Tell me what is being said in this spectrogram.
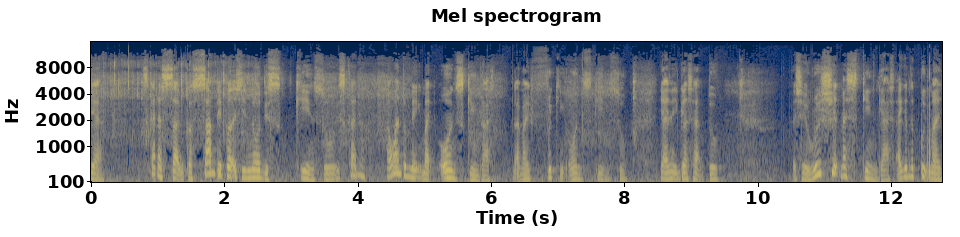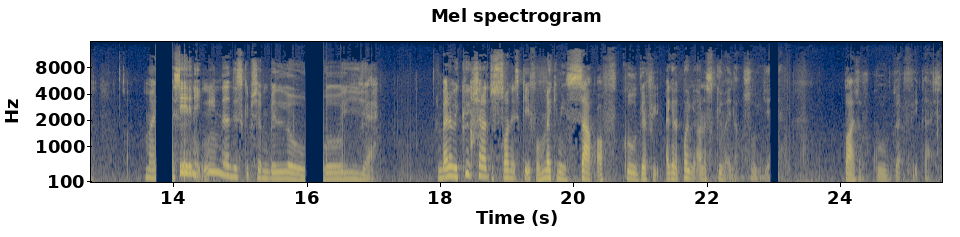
yeah, it's kind of sad because some people actually know this skin, so it's kind of I want to make my own skin, guys. Like my freaking own skin. So, yeah, I need you guys have to actually reshape my skin, guys. I'm gonna put my my skin in the description below. Oh yeah. By the way, quick shout out to Sonic Skate for making me sound of cool graphic. I gotta put it on the screen right now. So yeah, bunch of cool graphic, guys.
